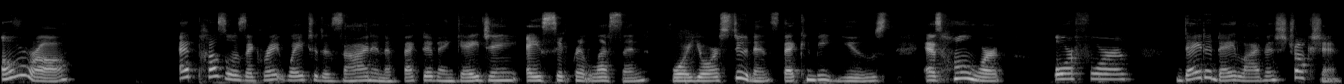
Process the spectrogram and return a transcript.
Overall, Edpuzzle is a great way to design an effective, engaging asynchronous lesson for your students that can be used as homework or for day to day live instruction.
